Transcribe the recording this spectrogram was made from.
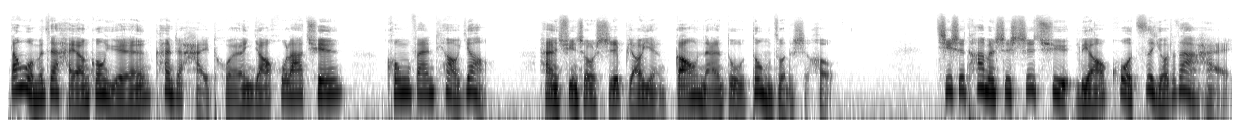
当我们在海洋公园看着海豚摇呼啦圈、空翻跳跃，和驯兽师表演高难度动作的时候，其实他们是失去辽阔自由的大海，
